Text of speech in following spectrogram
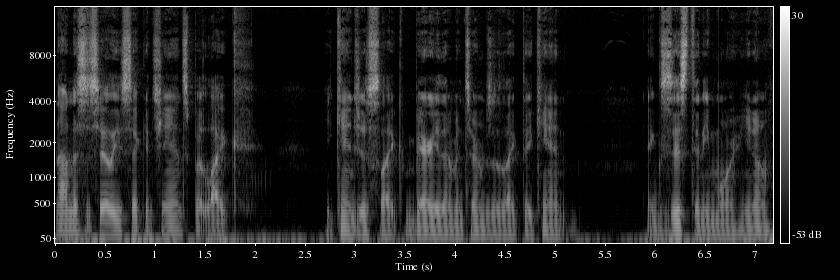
Not necessarily a second chance, but like you can't just like bury them in terms of like they can't exist anymore, you know?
